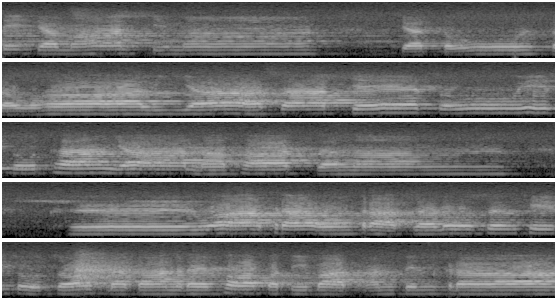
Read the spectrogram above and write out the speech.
ฏิจมาทิมาจตุสวาลิยาสัจเจสุวิสุทธังญาณพัสนังคือว่าพระองค์ตรัสรู้ซึ่งที่สุดสองประการในข้อปฏิบัติอันเป็นกลาง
